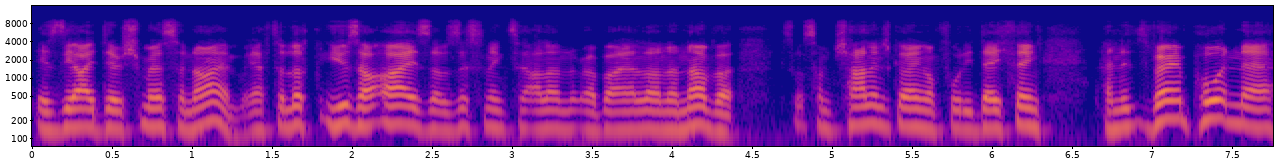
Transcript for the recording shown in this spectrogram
is the idea of Shmiras Einayim. We have to look, use our eyes. I was listening to Alon, Rabbi Alon Anava. He's got some challenge going on 40 day thing, and it's very important there.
